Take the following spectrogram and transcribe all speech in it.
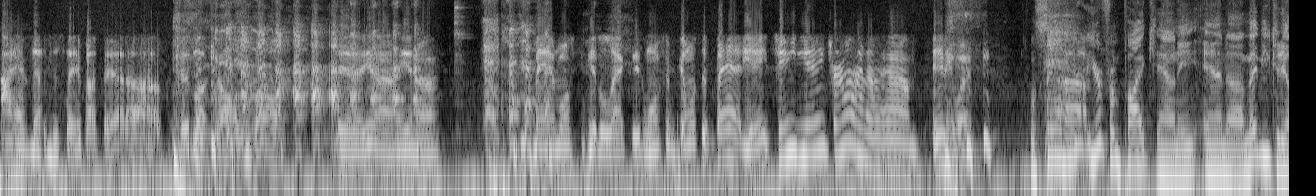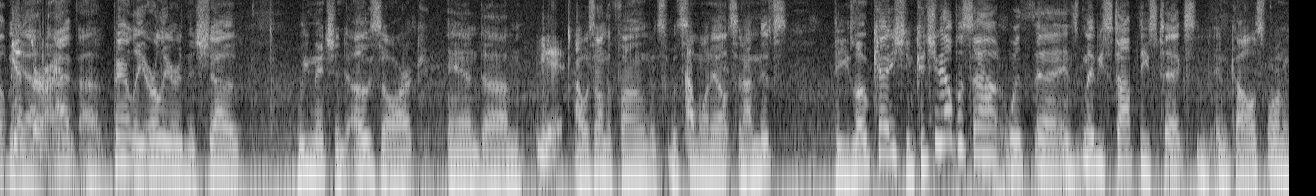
I have nothing to say about that. Uh, good luck to all involved. Yeah, you know, you know. Man wants to get elected, wants it, wants it bad. You ain't cheating, you ain't trying. Um, anyway, Well, Sam, you're, you're from Pike County, and uh, maybe you could help me Yes, out. sir, I am. I've, uh, apparently, earlier in the show, we mentioned Ozark, and um, yeah, I was on the phone with, with someone else, and I missed the location. Could you help us out with uh, and maybe stop these texts and, and calls for me?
